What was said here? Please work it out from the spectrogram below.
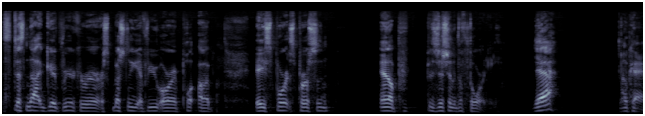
It's just not good for your career, especially if you are a, a, a sports person in a position of authority. Yeah? Okay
